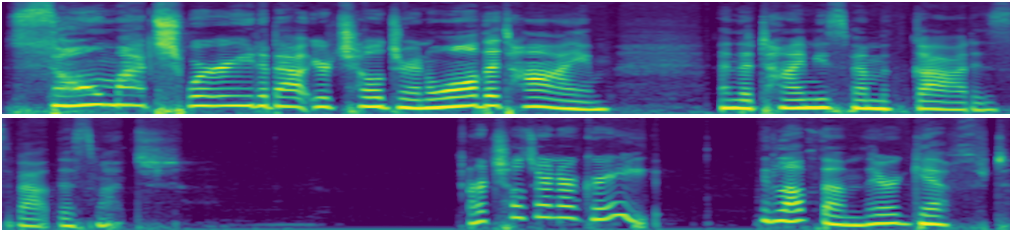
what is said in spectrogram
so much worried about your children all the time, and the time you spend with God is about this much. Our children are great. We love them, they're a gift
